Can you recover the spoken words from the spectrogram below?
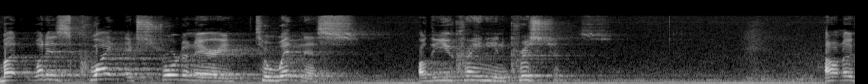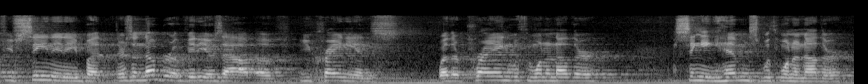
But what is quite extraordinary to witness are the Ukrainian Christians. I don't know if you've seen any, but there's a number of videos out of Ukrainians, whether praying with one another, singing hymns with one another.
